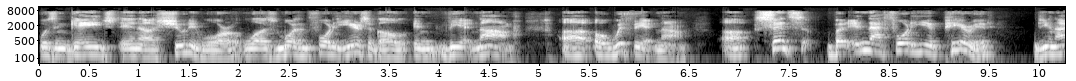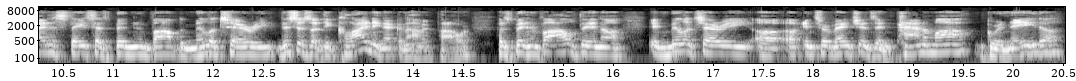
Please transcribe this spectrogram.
was engaged in a shooting war was more than 40 years ago in Vietnam uh, or with Vietnam. Uh, since, but in that 40 year period, the United States has been involved in military. This is a declining economic power. Has been involved in uh, in military uh, uh interventions in Panama, Grenada,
